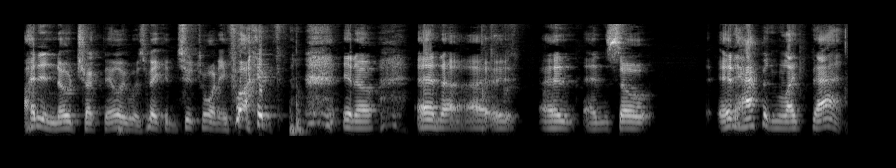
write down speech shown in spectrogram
I didn't know Chuck Daly was making two twenty five, you know, and uh, and and so it happened like that,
